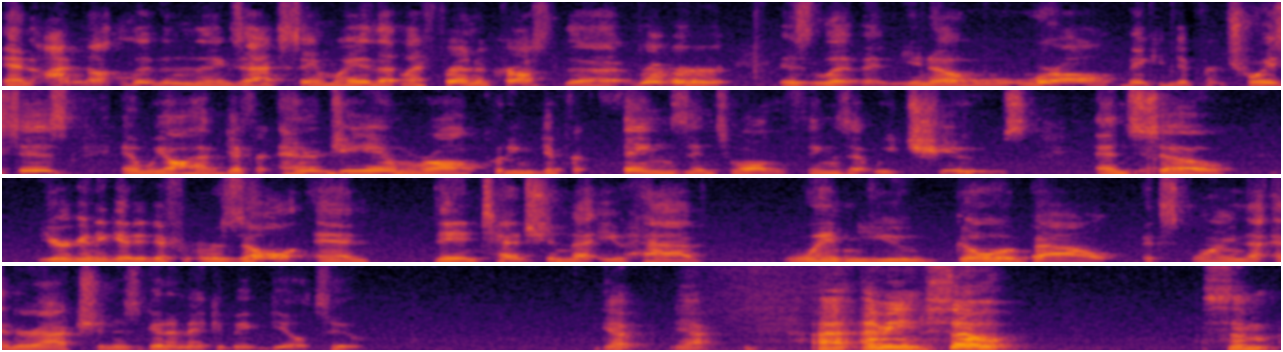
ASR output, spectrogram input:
and I'm not living the exact same way that my friend across the river is living. You know, we're all making different choices, and we all have different energy, and we're all putting different things into all the things that we choose. And yeah. so you're going to get a different result, and the intention that you have when you go about exploring that interaction is going to make a big deal too. Yep. Yeah. Uh, I mean, so some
